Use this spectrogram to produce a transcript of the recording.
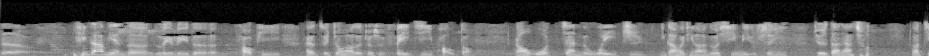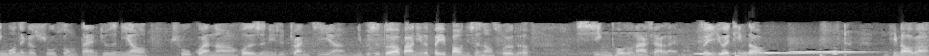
的、一大片的绿绿的草皮，还有最重要的就是飞机跑道。然后我站的位置，你刚刚会听到很多行李的声音，就是大家就都 要经过那个输送带，就是你要。出关啊，或者是你是转机啊，你不是都要把你的背包、你身上所有的行头都拿下来吗？所以你就会听到，你听到了吧？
